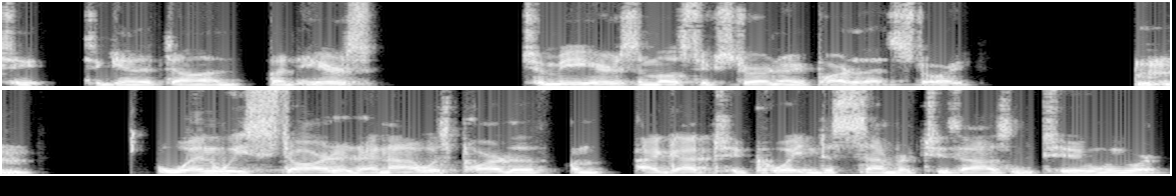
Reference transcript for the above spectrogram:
to to get it done. But here's, to me, here's the most extraordinary part of that story. when we started, and I was part of, um, I got to Kuwait in December 2002, and we were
